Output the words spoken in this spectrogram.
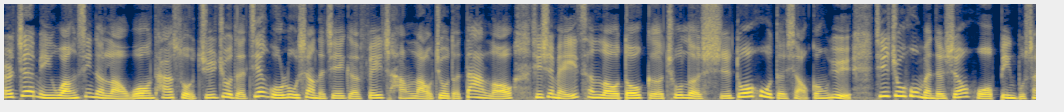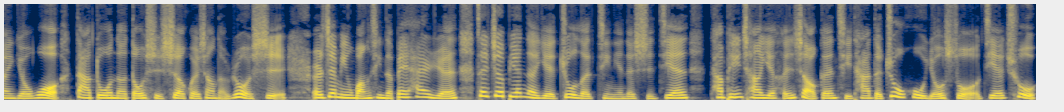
而这名王姓的老翁，他所居住的建国路上的这个非常老旧的大楼，其实每一层楼都隔出了十多户的小公寓。其实住户们的生活并不算优渥，大多呢都是社会上的弱势。而这名王姓的被害人在这边呢也住了几年的时间，他平常也很少跟其他的住户有所接触。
